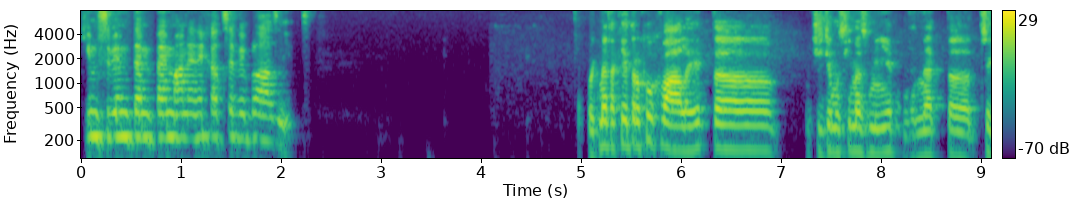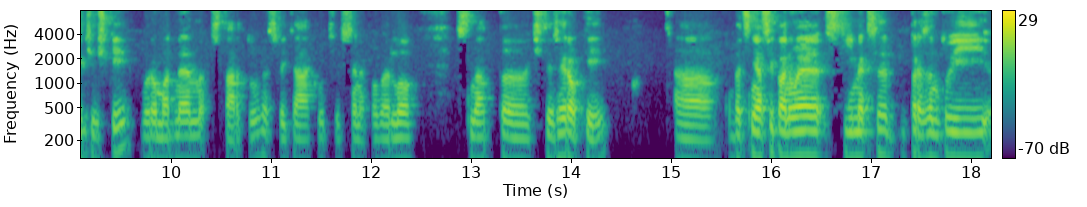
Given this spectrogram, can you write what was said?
tím svým tempem a nenechat se vybláznit. Pojďme taky trochu chválit. Určitě musíme zmínit hned tři Češky v hromadném startu ve Svěťáku, což se nepovedlo snad čtyři roky. A obecně asi panuje s tím, jak se prezentují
